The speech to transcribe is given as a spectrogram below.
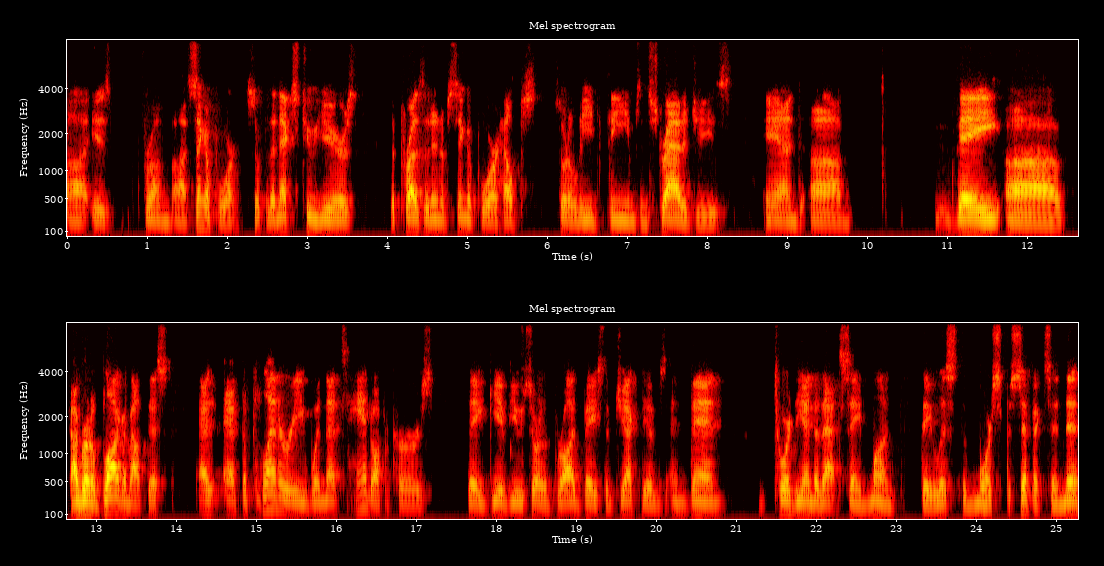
uh, is from uh, Singapore. So for the next two years, the president of Singapore helps sort of lead themes and strategies. And um, they, uh, I wrote a blog about this at, at the plenary when that handoff occurs, they give you sort of broad-based objectives, and then toward the end of that same month, they list the more specifics. And the,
